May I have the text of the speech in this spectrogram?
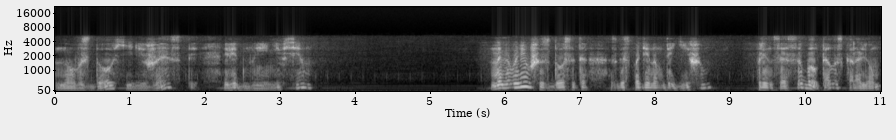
но вздохи и жесты видны не всем. Наговорившись досыта с господином Дегишем, принцесса болтала с королем,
